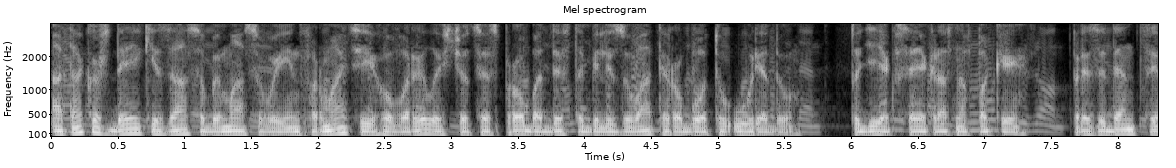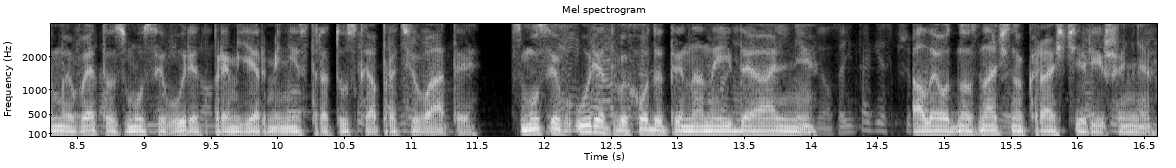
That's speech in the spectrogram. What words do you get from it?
А також деякі засоби масової інформації говорили, що це спроба дестабілізувати роботу уряду, тоді як все якраз навпаки. Президент цими вето змусив уряд прем'єр-міністра Туска працювати, змусив уряд виходити на неідеальні, але однозначно кращі рішення.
